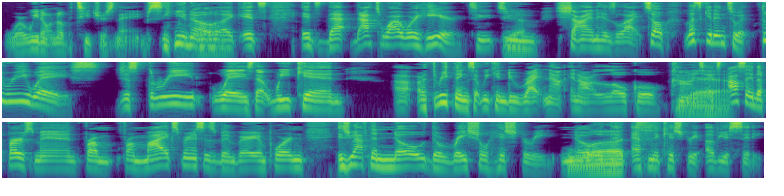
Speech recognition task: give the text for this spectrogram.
where we don't know the teachers' names, you know, Wow. like it's, it's that, that's why we're here to, to Yeah. shine his light. So let's get into it. Three ways, just three ways that we can, uh, or three things that we can do right now in our local context. Yeah. I'll say the first, man, from, from my experience has been very important is you have to know the racial history, know What? the ethnic history of your city.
